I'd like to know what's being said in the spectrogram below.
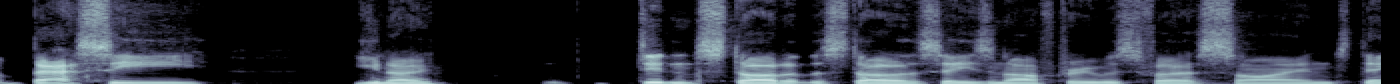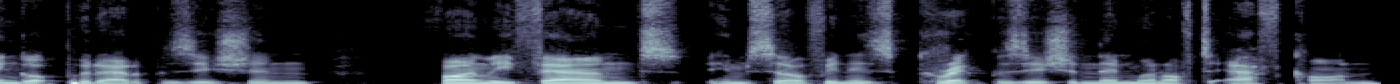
Bassey, you know, didn't start at the start of the season after he was first signed, then got put out of position, finally found himself in his correct position, then went off to AFCON.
